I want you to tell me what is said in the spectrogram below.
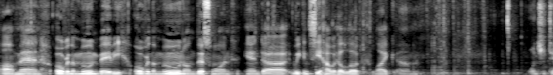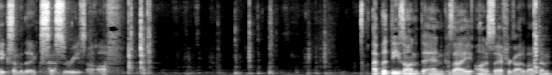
oh man, over the moon, baby, over the moon on this one. And uh, we can see how he'll look like um, once you take some of the accessories off. I put these on at the end because I honestly I forgot about them.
